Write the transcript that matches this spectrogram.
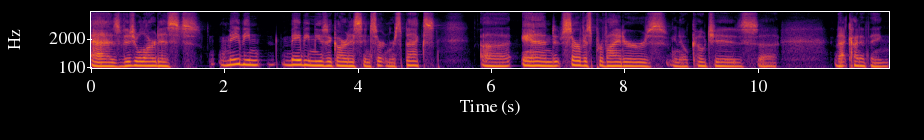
as visual artists, maybe maybe music artists in certain respects, uh, and service providers, you know, coaches, uh, that kind of thing,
